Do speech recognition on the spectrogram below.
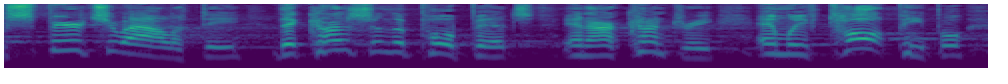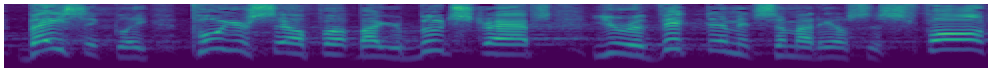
spirituality that comes from the pulpits in our country. And we've taught people basically pull yourself up by your bootstraps. You're a victim. It's somebody else's fault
